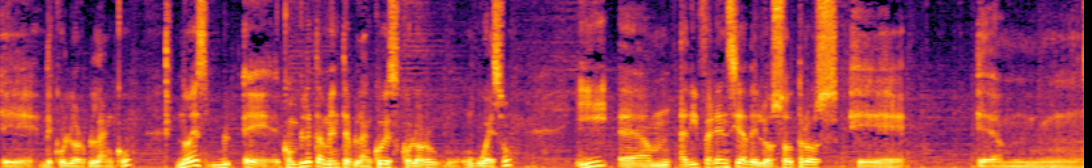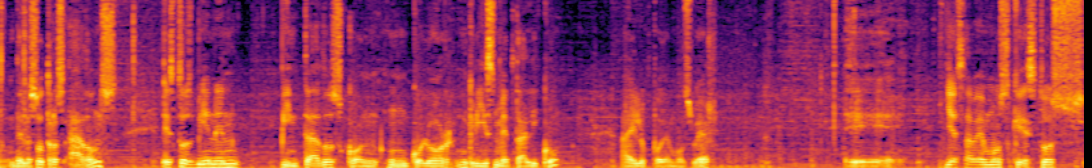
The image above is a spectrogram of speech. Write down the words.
de color blanco no es eh, completamente blanco, es color hueso. Y em, a diferencia de los otros eh, em, de los otros add-ons, estos vienen pintados con un color gris metálico. Ahí lo podemos ver. Eh, ya sabemos que estos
